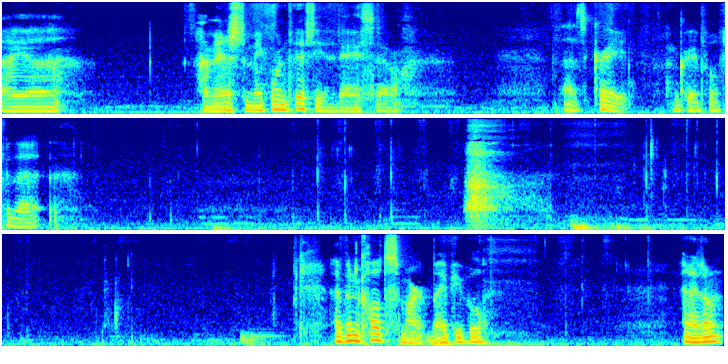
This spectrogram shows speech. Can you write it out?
I uh I managed to make 150 today, so that's great. I'm grateful for that. I've been called smart by people. And I don't.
